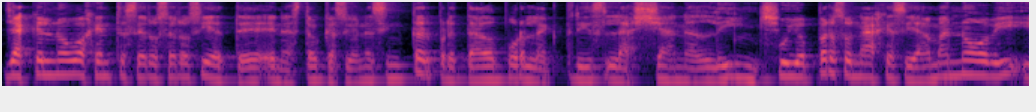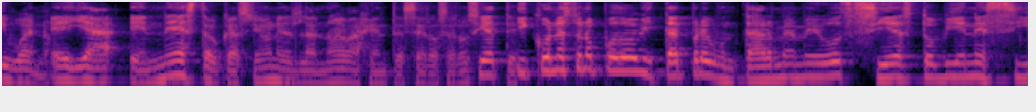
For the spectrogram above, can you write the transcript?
ya que el nuevo agente 007 en esta ocasión es interpretado por la actriz Lashana Lynch, cuyo personaje se llama Novi, y bueno, ella en esta ocasión es la nueva agente 007. Y con esto no puedo evitar preguntarme, amigos, si esto viene siendo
